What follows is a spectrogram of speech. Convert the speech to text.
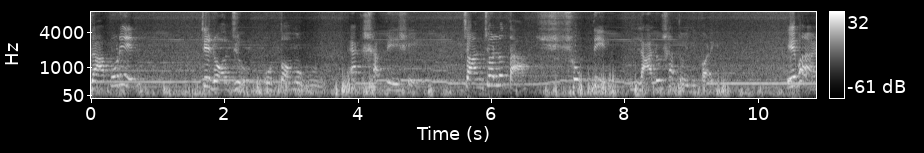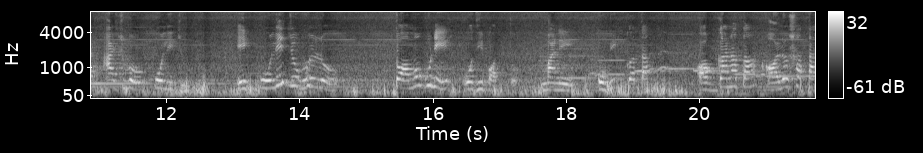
দাপরের যে রজ ও তমগুণ একসাথে এসে চাঞ্চল্যতা, শক্তির লালসা তৈরি করে। এবার আসব কলিযুগ এই কলিযুগ হল তমগুণের অধিপত্য মানে অভিজ্ঞতা, অজ্ঞানতা, অলসতা,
